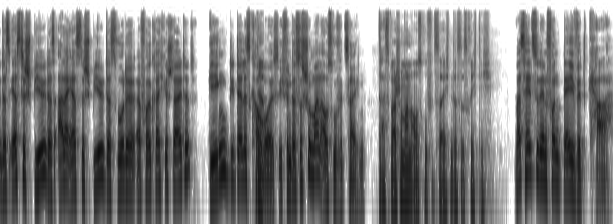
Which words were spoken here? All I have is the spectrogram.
das erste Spiel, das allererste Spiel, das wurde erfolgreich gestaltet gegen die Dallas Cowboys. Ich finde, das ist schon mal ein Ausrufezeichen. Das war schon mal ein Ausrufezeichen, das ist richtig. Was hältst du denn von David Carr,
